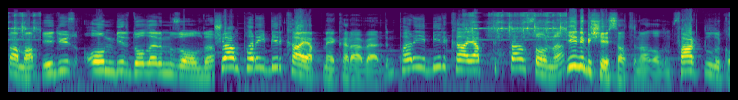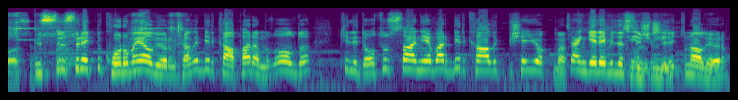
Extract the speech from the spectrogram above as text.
Tamam. 711 dolarımız oldu. Şu an parayı 1K yapmaya karar verdim. Parayı 1K yaptıktan sonra yeni bir şey satın alalım. Farklılık olsun. Üstünü sürekli korumaya alıyorum şu anda. 1K paramız oldu. Kilide 30 saniye var. 1K'lık bir şey yok mu? Sen gelebilirsin şimdilik. Bunu alıyorum.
